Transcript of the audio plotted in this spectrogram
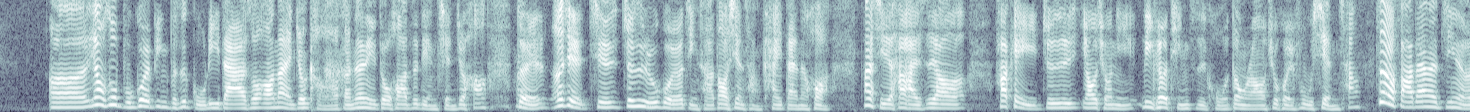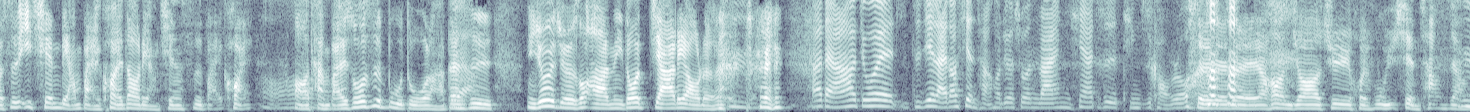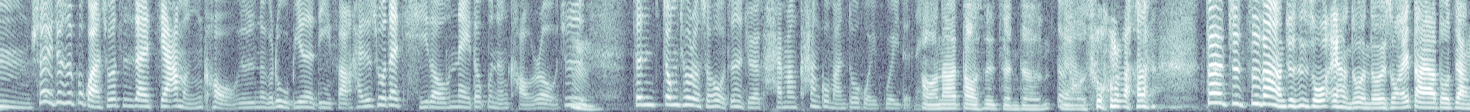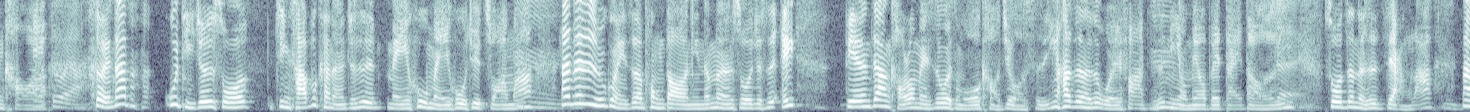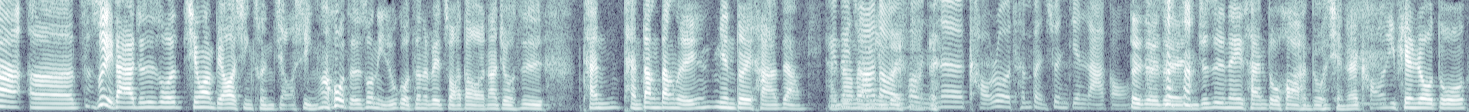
呃，要说不贵，并不是鼓励大家说哦，那你就考啊，反正你多花这点钱就好。对，而且其实就是如果有警察到现场开单的话，那其实他还是要，他可以就是要求你立刻停止活动，然后去回复现场。这个罚单的金额是一千两百块到两千四百块。哦，oh. 坦白说是不多啦，但是。你就会觉得说啊，你都加料了，嗯、对。他等下他就会直接来到现场，后，就说来，你现在就是停止烤肉。对对对，然后你就要去回复现场这样。嗯，所以就是不管说这是在家门口，就是那个路边的地方，还是说在骑楼内都不能烤肉，就是。嗯真中秋的时候，我真的觉得还蛮看过蛮多回归的。哦，那倒是真的没有错啦。啊啊、但这这当然就是说，哎、欸，很多人都会说，哎、欸，大家都这样考啊。欸、对啊。对，那问题就是说，警察不可能就是每一户每一户去抓吗？嗯、那但是如果你真的碰到了，你能不能说就是，哎、欸？别人这样烤肉没事，为什么我烤就有事？因为他真的是违法，只是你有没有被逮到而已。嗯、说真的是这样啦。嗯、那呃，所以大家就是说，千万不要心存侥幸，那或者是说，你如果真的被抓到了，那就是坦坦荡荡的面对他，这样坦荡荡的面对他。你的烤肉成本瞬间拉高。对对对，你就是那一餐多花很多钱在烤，一片肉多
